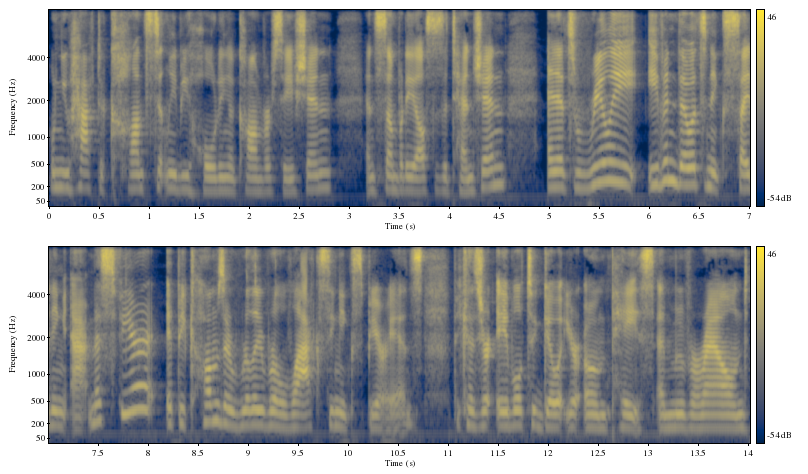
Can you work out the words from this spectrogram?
when you have to constantly be holding a conversation and somebody else's attention. And it's really, even though it's an exciting atmosphere, it becomes a really relaxing experience because you're able to go at your own pace and move around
